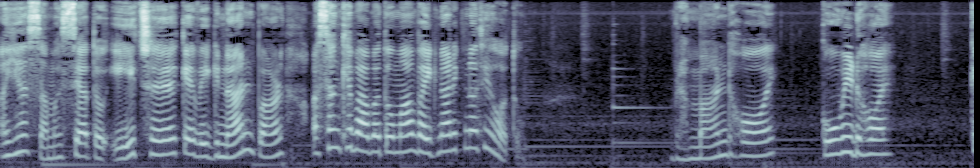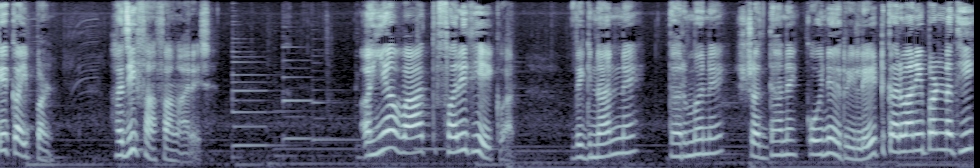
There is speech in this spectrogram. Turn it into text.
અહીંયા સમસ્યા તો એ છે કે વિજ્ઞાન પણ અસંખ્ય બાબતોમાં વૈજ્ઞાનિક નથી હોતું. બ્રહ્માંડ હોય, કોવિડ હોય કે કંઈ પણ, હજી ફાંફા મારે છે. અહીંયા વાત ફરીથી એકવાર. વિજ્ઞાનને, ધર્મને, શ્રદ્ધાને કોઈને રિલેટ કરવાની પણ નથી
